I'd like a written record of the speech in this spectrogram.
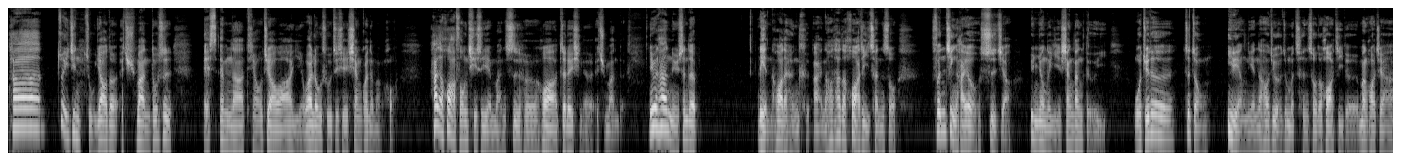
他最近主要的 H 漫都是 SM 啊、调教啊、野外露出这些相关的漫画。他的画风其实也蛮适合画这类型的 H 漫的，因为他女生的脸画的很可爱，然后他的画技成熟，分镜还有视角运用的也相当得意。我觉得这种一两年然后就有这么成熟的画技的漫画家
